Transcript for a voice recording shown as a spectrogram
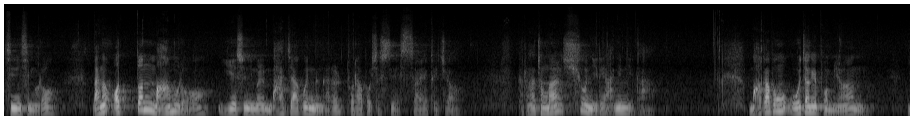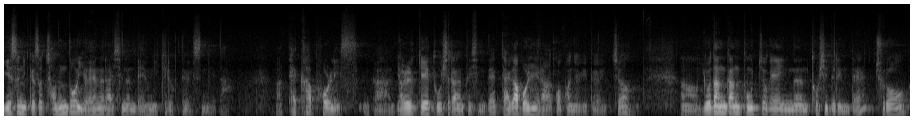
진심으로 나는 어떤 마음으로 예수님을 맞이하고 있는가를 돌아보실 수 있어야 되죠. 그러나 정말 쉬운 일이 아닙니다. 마가복음 5장에 보면 예수님께서 전도 여행을 하시는 내용이 기록되어 있습니다. 아, 데카폴리스, 그러니까 열 개의 도시라는 뜻인데 데가볼리라고 번역이 되어 있죠. 어, 요단강 동쪽에 있는 도시들인데 주로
